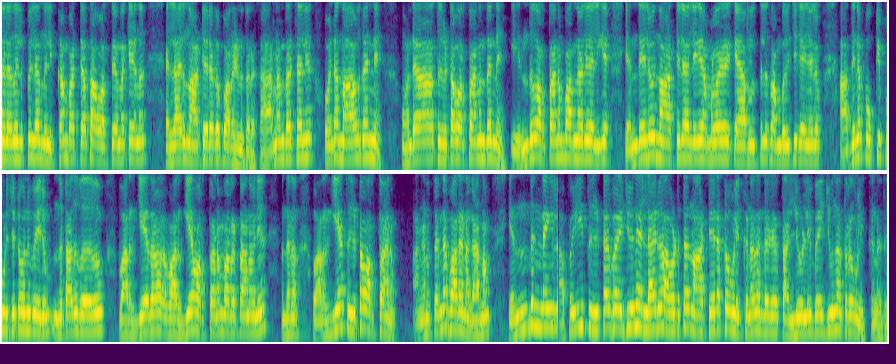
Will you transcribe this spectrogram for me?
നിലനിൽപ്പില്ല നിൽക്കാൻ പറ്റാത്ത അവസ്ഥ എന്നൊക്കെയാണ് എല്ലാവരും നാട്ടുകാരൊക്കെ പറയണത് കാരണം എന്താ വെച്ചാൽ ഓന്റെ നാവ് തന്നെ ഓന്റെ ആ തീട്ട വർത്താനം തന്നെ. എന്ത് വർത്താനം പറഞ്ഞാലും അല്ലെങ്കിൽ എന്തേലും നാട്ടിൽ അല്ലെങ്കിൽ നമ്മളെ കേരളത്തിൽ സംഭവിച്ചു കഴിഞ്ഞാലും അതിനെ പൊക്കി പിടിച്ചിട്ട് അവന് വരും. എന്നിട്ട് അത് വെറും വർഗീയത വർഗീയ വർത്താനം പറഞ്ഞിട്ടാണ് അവന് എന്താണ് വർഗീയ തീട്ട വർത്താനം. അങ്ങനെ തന്നെ പറയണം. കാരണം എന്തുണ്ടെങ്കിലും അപ്പോൾ ഈ തീട്ട ബൈജുവിനെ എല്ലാവരും അവിടുത്തെ നാട്ടുകാരൊക്കെ വിളിക്കണത് എന്താ വെച്ചാൽ തല്ലുള്ളി ബൈജു എന്ന് അത്ര വിളിക്കണത്.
